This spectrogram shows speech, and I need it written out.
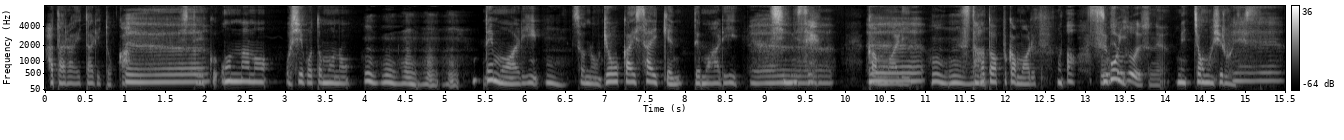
働いたりとかへしえ。ていく女のお仕事もの。でもあり、うん。その業界再建でもあり、老舗感もありスタートアップ感もある。すごい面白そうですね。めっちゃ面白いです。へ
